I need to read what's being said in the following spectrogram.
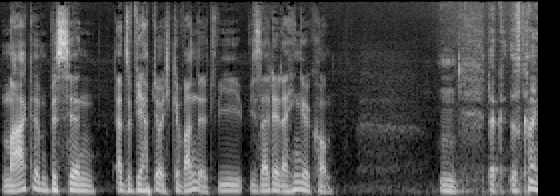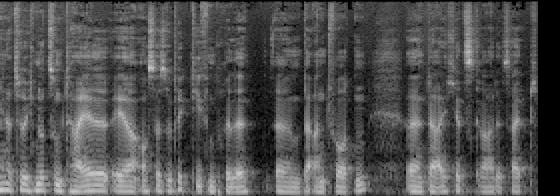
Marke ein bisschen, also wie habt ihr euch gewandelt? Wie, wie seid ihr da hingekommen? Hm. Das kann ich natürlich nur zum Teil eher aus der subjektiven Brille äh, beantworten, äh, da ich jetzt gerade seit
